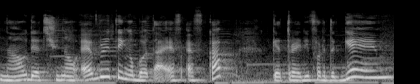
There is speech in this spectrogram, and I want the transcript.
now that you know everything about AFF Cup, get ready for the game.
